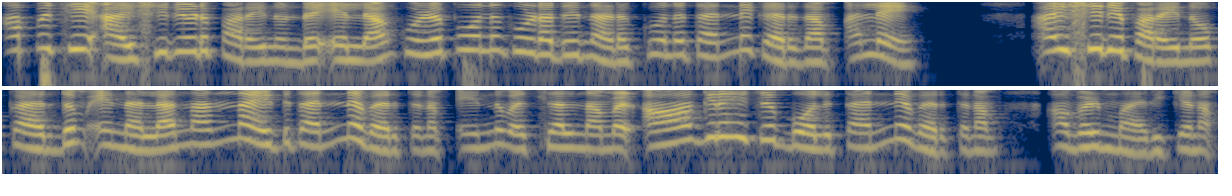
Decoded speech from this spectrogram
അപ്പച്ചി ഐശ്വര്യയോട് പറയുന്നുണ്ട് എല്ലാം കുഴപ്പമൊന്നും കൂടാതെ നടക്കുമെന്ന് തന്നെ കരുതാം അല്ലേ? ഐശ്വര്യ പറയുന്നു കരുതും എന്നല്ല നന്നായിട്ട് തന്നെ വരുത്തണം എന്ന് വെച്ചാൽ നമ്മൾ ആഗ്രഹിച്ച പോലെ തന്നെ വരുത്തണം അവൾ മരിക്കണം.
